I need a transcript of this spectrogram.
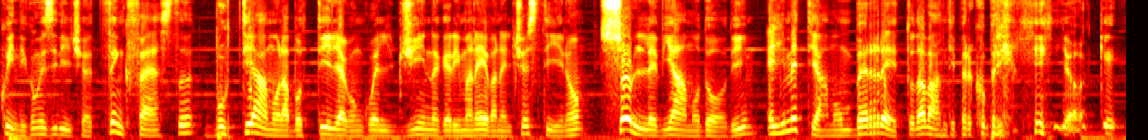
Quindi come si dice, think fast, buttiamo la bottiglia con quel gin che rimaneva nel cestino, solleviamo Dodi e gli mettiamo un berretto davanti per coprirgli gli occhi.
